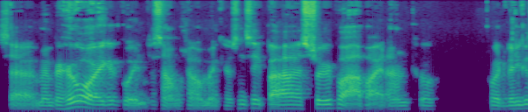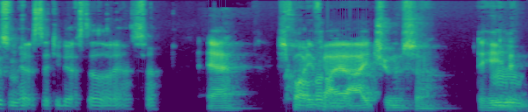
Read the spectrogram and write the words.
så man behøver jo ikke at gå ind på SoundCloud, man kan jo sådan set bare søge på arbejderen på, på et hvilket som helst af de der steder der. Så. Ja, Spotify og iTunes og det hele. Mm.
